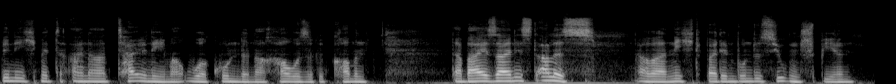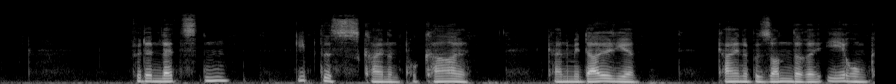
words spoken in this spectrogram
bin ich mit einer Teilnehmerurkunde nach Hause gekommen. Dabei sein ist alles, aber nicht bei den Bundesjugendspielen. Für den letzten gibt es keinen Pokal, keine Medaille, keine besondere Ehrung.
